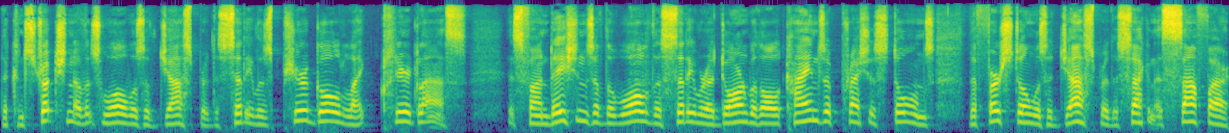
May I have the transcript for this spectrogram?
The construction of its wall was of jasper. The city was pure gold like clear glass. Its foundations of the wall of the city were adorned with all kinds of precious stones. The first stone was a jasper, the second a sapphire,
